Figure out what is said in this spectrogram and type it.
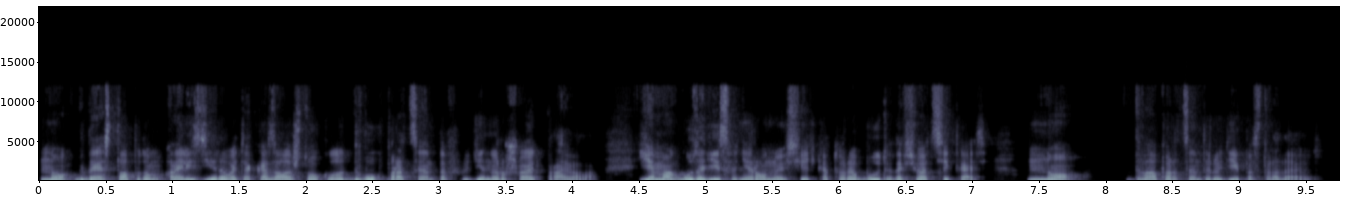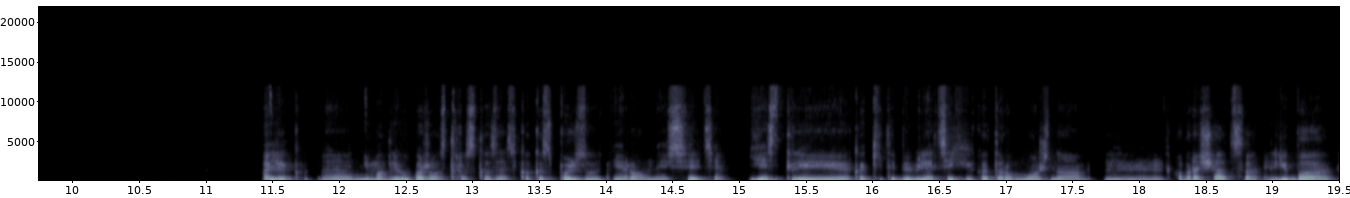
Но когда я стал потом анализировать, оказалось, что около 2% людей нарушают правила. Я могу задействовать нейронную сеть, которая будет это все отсекать, но 2% людей пострадают. Олег, э, не могли бы, пожалуйста, рассказать, как используют нейронные сети? Есть ли какие-то библиотеки, к которым можно обращаться, либо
